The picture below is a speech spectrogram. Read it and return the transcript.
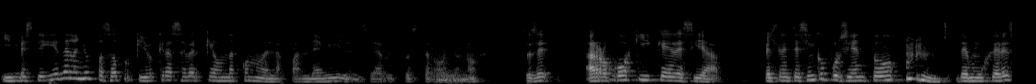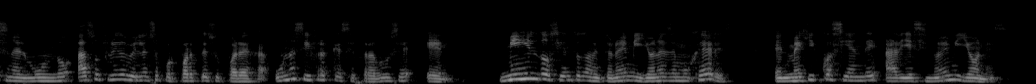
Investigué del año pasado porque yo quería saber qué onda con lo de la pandemia y el encierro y todo este rollo, ¿no? Entonces, arrojó aquí que decía, el 35% de mujeres en el mundo ha sufrido violencia por parte de su pareja, una cifra que se traduce en 1.299 millones de mujeres. En México asciende a 19 millones.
